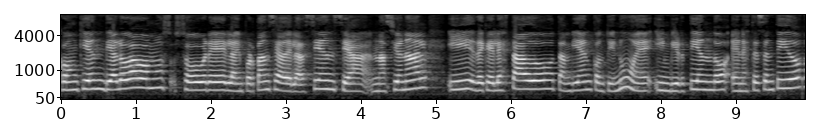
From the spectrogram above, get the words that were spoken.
con quien dialogábamos sobre la importancia de la ciencia nacional y de que el Estado también continúe invirtiendo en este sentido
